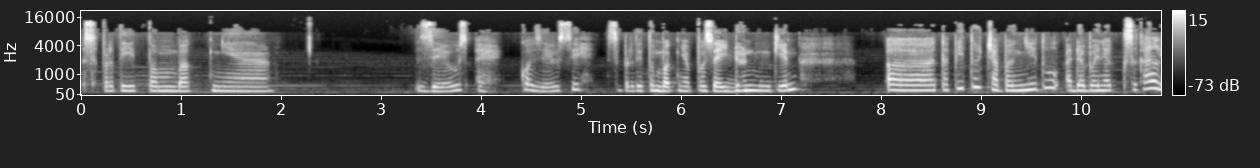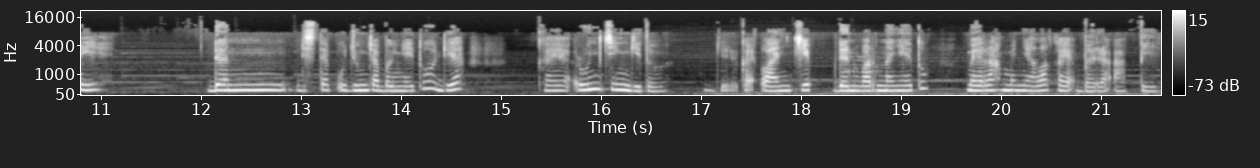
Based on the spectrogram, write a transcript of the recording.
seperti tombaknya Zeus, eh kok Zeus sih? Seperti tombaknya Poseidon mungkin. Uh, tapi itu cabangnya itu ada banyak sekali. Dan di setiap ujung cabangnya itu dia kayak runcing gitu. Jadi kayak lancip dan warnanya itu merah menyala kayak bara api.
